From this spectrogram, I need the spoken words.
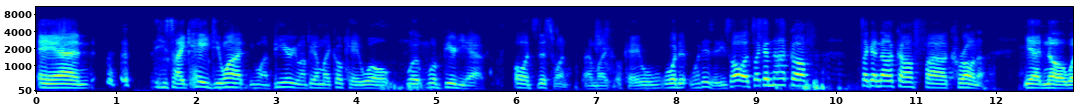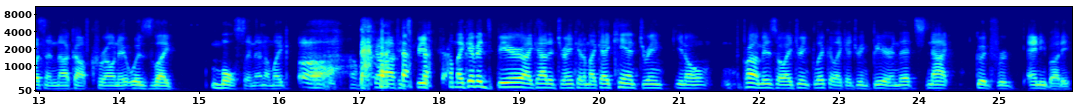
and he's like, Hey, do you want you want beer? You want beer? I'm like, Okay, well, what what beer do you have? Oh, it's this one. I'm like, Okay, well, what what is it? He's oh, it's like a knockoff. It's like a knockoff uh, Corona. Yeah, no, it wasn't a knockoff Corona. It was like Molson, and I'm like, oh, I'm like, oh, if it's beer, I'm like, if it's beer, I gotta drink it. I'm like, I can't drink, you know. The problem is, though, I drink liquor like I drink beer, and that's not good for anybody.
